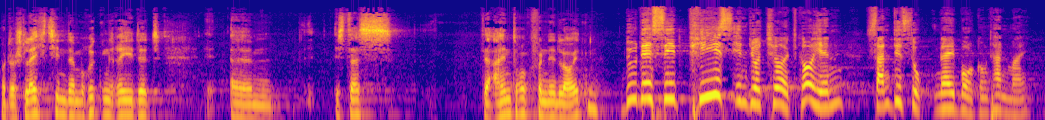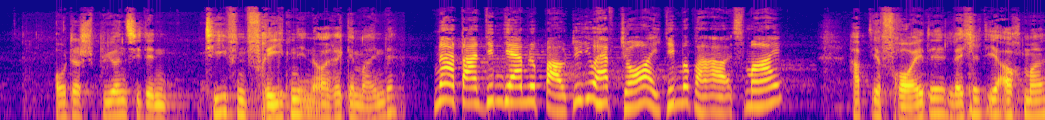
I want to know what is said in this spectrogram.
oder schlecht hinterm Rücken redet, ähm, ist das der Eindruck von den Leuten? Do they see peace in your church เขาเห็นสันติสุขในโบสถ์ของท่านไหม Oder spüren sie den tiefen Frieden in eurer Gemeinde? หน้าตายิ้มแย้มหรือเปล่า Do you have joy ยิ้มหรือเปล่า Uh, smile Habt ihr Freude? Lächelt ihr auch mal?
